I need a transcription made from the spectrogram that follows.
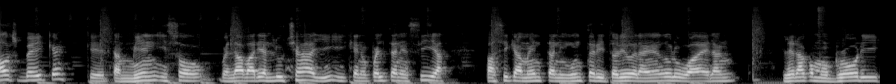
Ox Baker, que también hizo varias luchas allí y que no pertenecía básicamente a ningún territorio de la NWA, eran, él era como Brody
